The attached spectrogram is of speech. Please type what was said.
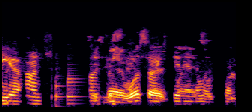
Yeah, on Doesn't matter what size Get in a plants. little closer.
